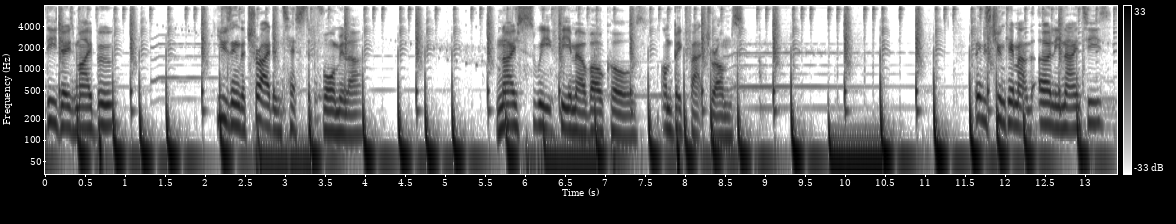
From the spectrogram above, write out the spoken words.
DJs My Boo, using the tried and tested formula. Nice, sweet female vocals on big fat drums. I think this tune came out in the early 90s.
